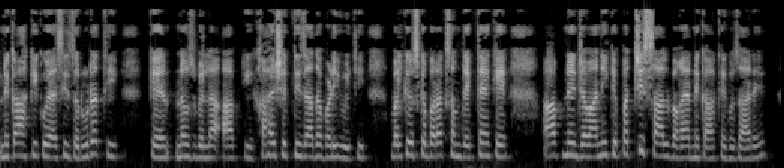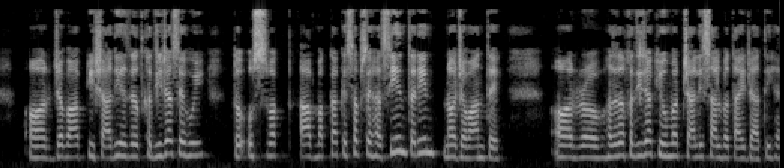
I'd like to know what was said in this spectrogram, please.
نکاح کی کوئی ایسی ضرورت تھی کہ نوز باللہ آپ کی خواہش اتنی زیادہ بڑی ہوئی تھی، بلکہ اس کے برعکس ہم دیکھتے ہیں کہ آپ نے جوانی کے پچیس سال بغیر نکاح کے گزارے۔ اور جب آپ کی شادی حضرت خدیجہ سے ہوئی تو اس وقت آپ مکہ کے سب سے حسین ترین نوجوان تھے اور حضرت خدیجہ کی عمر چالیس سال بتائی جاتی ہے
